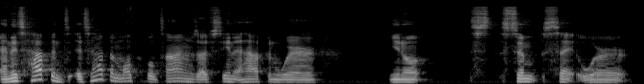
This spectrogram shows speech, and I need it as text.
and it's happened it's happened multiple times. I've seen it happen where you know sim, say, where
